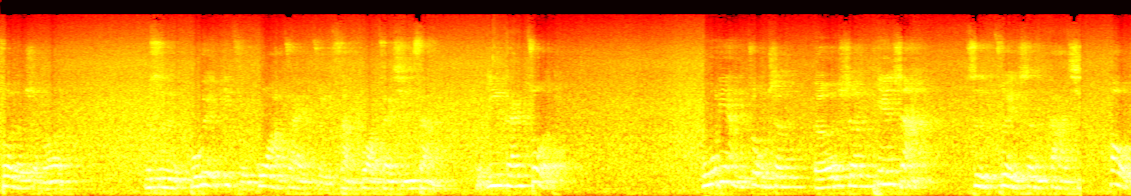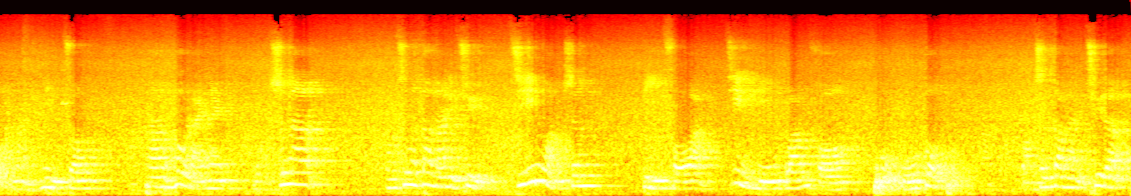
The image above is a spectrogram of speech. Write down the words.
做了什么，就是不会一直挂在嘴上、挂在心上，应该做的。无量众生得生天上，是最胜大幸。后满命中，他后来呢，往生了，往生了到哪里去？即往生彼佛啊，净明王佛，普无垢土。往生到那里去了，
